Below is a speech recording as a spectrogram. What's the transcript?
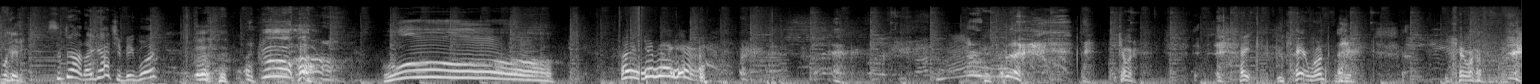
Wait, sit down. I got you, big boy. Ooh. Hey, get back here. Hey, you can't run from here. You can't run from here.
